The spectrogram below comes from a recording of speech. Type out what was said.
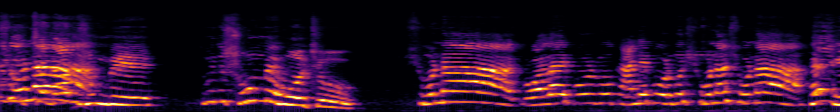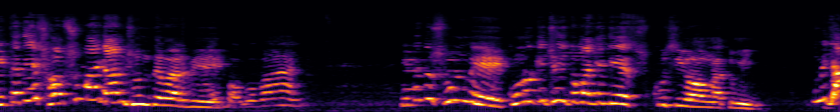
যখন তুমি গান শুনবে তুমি তো শুনবে বলছো। সোনা গলায় পরবো কানে পরবো সোনা সোনা হ্যাঁ এটা দিয়ে সব সময় গান শুনতে পারবে। ভগবান। এটা তো শুনবে কোনো কিছুই তোমাকে দিয়ে খুশি হও না তুমি। y'all.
